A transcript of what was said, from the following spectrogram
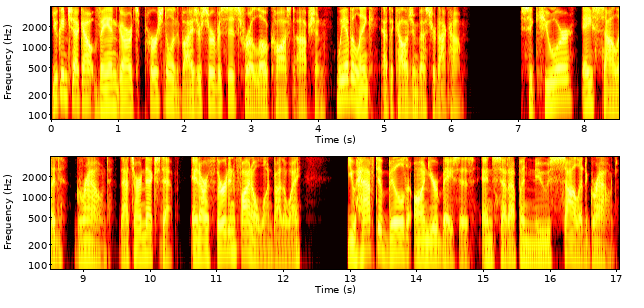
You can check out Vanguard's personal advisor services for a low cost option. We have a link at thecollegeinvestor.com. Secure a solid ground. That's our next step. And our third and final one, by the way. You have to build on your bases and set up a new solid ground.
